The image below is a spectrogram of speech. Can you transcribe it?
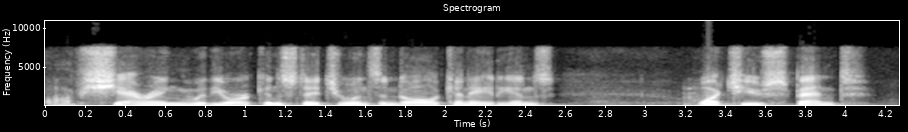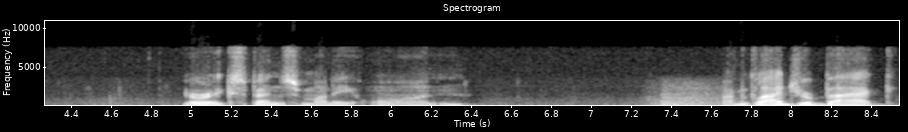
of sharing with your constituents and all Canadians what you spent your expense money on. I'm glad you're back.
